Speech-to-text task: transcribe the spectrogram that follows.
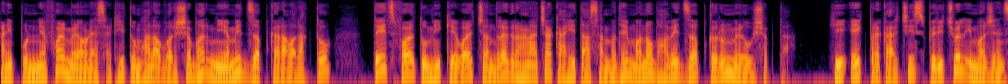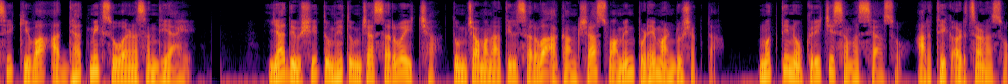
आणि पुण्यफळ मिळवण्यासाठी तुम्हाला वर्षभर नियमित जप करावा लागतो तेच फळ तुम्ही केवळ चंद्रग्रहणाच्या काही तासांमध्ये मनोभावे जप करून मिळवू शकता. ही एक प्रकारची स्पिरिच्युअल इमर्जन्सी किंवा आध्यात्मिक सुवर्णसंधी आहे. या दिवशी तुम्ही तुमच्या सर्व इच्छा तुमच्या मनातील सर्व आकांक्षा स्वामींपुढे मांडू शकता. मग ती नोकरीची समस्या असो आर्थिक अडचण असो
